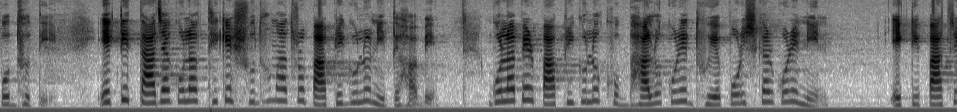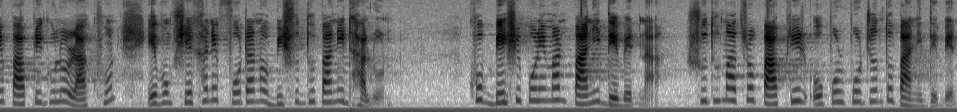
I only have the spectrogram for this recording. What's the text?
পদ্ধতি। একটি তাজা গোলাপ থেকে শুধুমাত্র পাপড়িগুলো নিতে হবে। গোলাপের পাপড়িগুলো খুব ভালো করে ধুয়ে পরিষ্কার করে নিন। একটি পাত্রে পাপড়িগুলো রাখুন এবং সেখানে ফোটানো বিশুদ্ধ পানি ঢালুন। খুব বেশি পরিমাণ পানি দেবেন না, শুধুমাত্র পাপড়ির ওপর পর্যন্ত পানি দেবেন।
